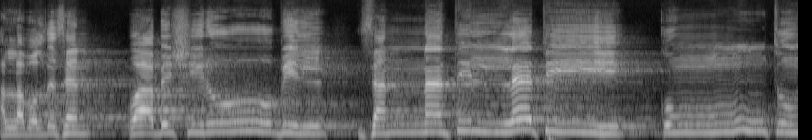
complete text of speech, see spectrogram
আল্লাহ বলতেছেন বিল জান্নাতিল্লাতি কুনতুম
